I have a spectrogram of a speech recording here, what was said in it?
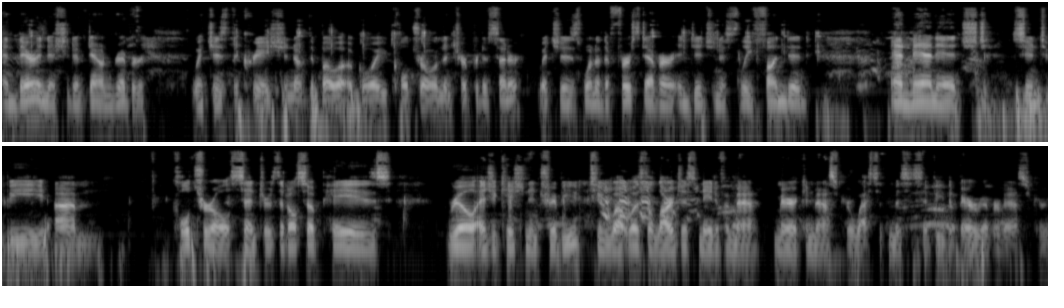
and their initiative downriver, which is the creation of the Boa Ogoi Cultural and Interpretive Center, which is one of the first ever indigenously funded and managed, soon to be um, cultural centers that also pays real education and tribute to what was the largest Native American massacre west of the Mississippi, the Bear River Massacre.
